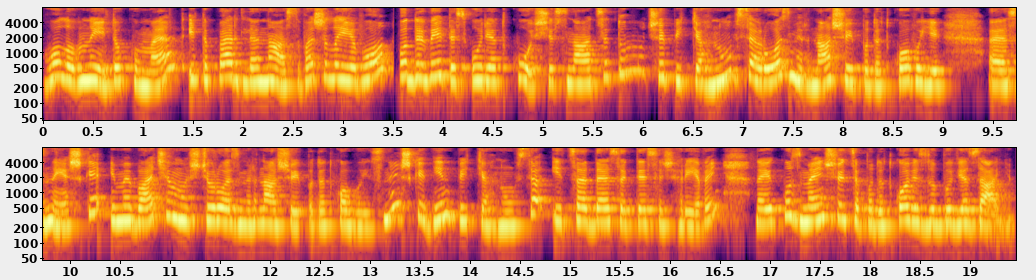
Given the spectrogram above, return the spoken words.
Головний документ, і тепер для нас важливо подивитись у рядку 16, чи підтягнувся розмір нашої податкової е, знижки. І ми бачимо, що розмір нашої податкової знижки він підтягнувся, і це 10 тисяч гривень, на яку зменшуються податкові зобов'язання.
